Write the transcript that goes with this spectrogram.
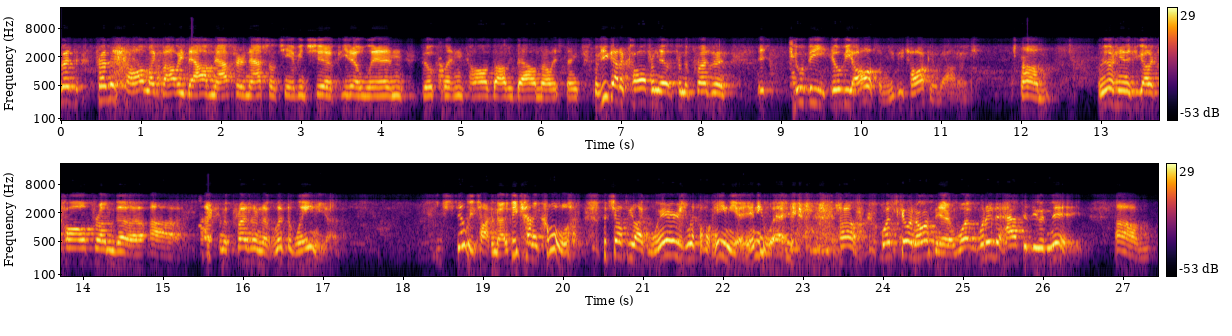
but President called like Bobby Bowden after a national championship, you know, when Bill Clinton called Bobby Bowden, all these things. If you got a call from the from the president, it, it would be it would be awesome. You'd be talking about it. Um, on the other hand, if you got a call from the uh, like from the president of Lithuania, you'd still be talking about it. It'd be kind of cool, but you have be like, "Where's Lithuania anyway? uh, what's going on there? What what did it have to do with me?" Um,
